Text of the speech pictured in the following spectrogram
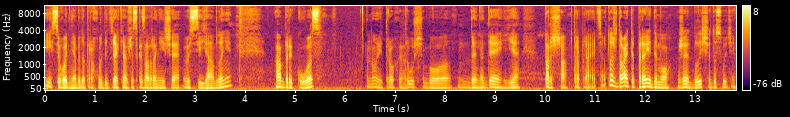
І сьогодні я буду проходити, як я вже сказав раніше, усі яблуні, абрикос, ну і трохи груш, бо де-не-де є парша трапляється. Отож, давайте перейдемо вже ближче до суті.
